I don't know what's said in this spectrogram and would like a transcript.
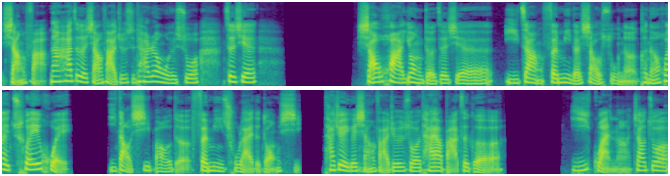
想法。那他这个想法就是，他认为说这些消化用的这些。胰脏分泌的酵素呢，可能会摧毁胰岛细胞的分泌出来的东西。他就有一个想法，就是说他要把这个胰管呢，叫做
